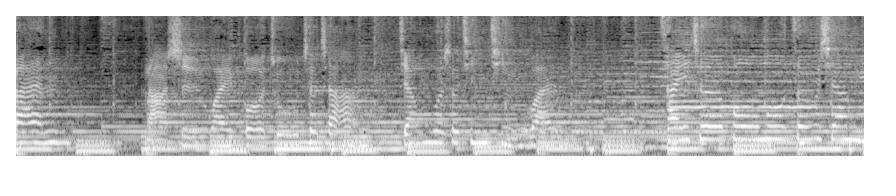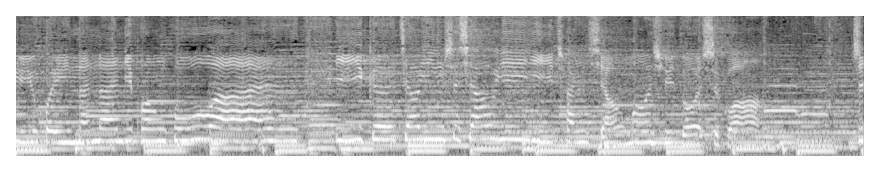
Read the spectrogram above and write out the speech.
半。那是外婆拄着杖，将我手轻轻挽。踩着薄暮走向余晖暖暖的澎湖湾，一个脚印是笑意一串，消磨许多时光。直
